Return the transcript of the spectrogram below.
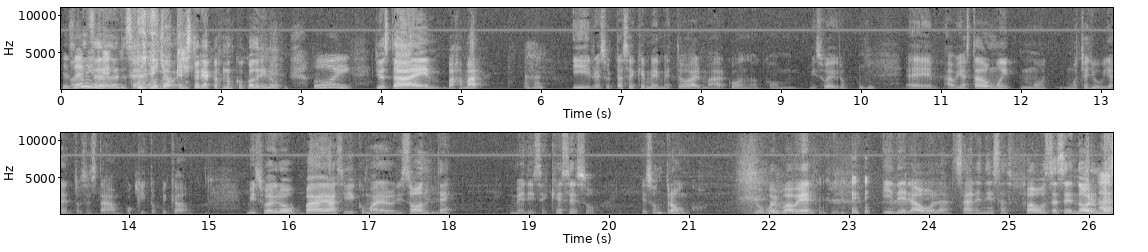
¿En No, serio? En serio, en serio, una historia con un cocodrilo. Uy, Yo estaba en Bajamar Ajá. Y resulta ser que me meto al mar con, con mi suegro. Eh, había estado muy, muy- mucha lluvia, entonces estaba un poquito picado. Mi suegro va así como al horizonte y me dice, ¿qué es eso? Es un tronco. Yo vuelvo a ver y de la ola salen esas fauces enormes.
